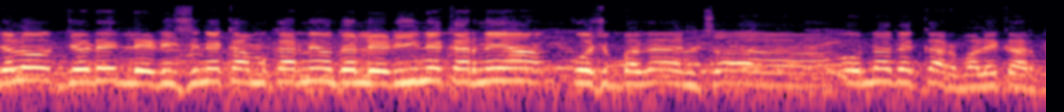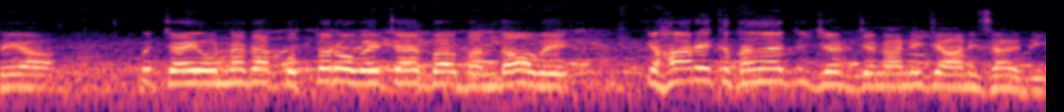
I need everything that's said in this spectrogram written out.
ਚਲੋ ਜਿਹੜੇ ਲੇਡੀਜ਼ ਨੇ ਕੰਮ ਕਰਨੇ ਹੁੰਦੇ ਲੇਡੀਜ਼ ਨੇ ਕਰਨੇ ਆ ਕੁਝ ਉਹਨਾਂ ਦੇ ਘਰ ਵਾਲੇ ਕਰਦੇ ਆ। ਚਾਹੇ ਉਹਨਾਂ ਦਾ ਪੁੱਤਰ ਹੋਵੇ ਚਾਹੇ ਬ- ਬੰਦਾ ਹੋਵੇ ਕਿ ਹਰ ਇੱਕ ਥਾਂ ਜਨਾਨੀ ਜਾ ਨਹੀਂ ਸਕਦੀ।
